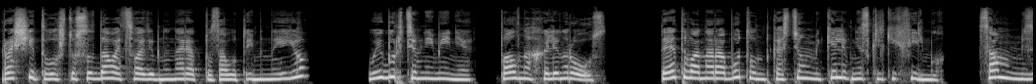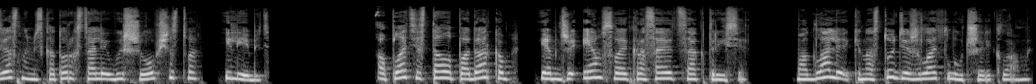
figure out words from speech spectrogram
рассчитывал, что создавать свадебный наряд позовут именно ее, выбор, тем не менее, пал на Хелен Роуз. До этого она работала над костюмами Келли в нескольких фильмах, самыми известными из которых стали «Высшее общество» и «Лебедь». А платье стало подарком MGM своей красавице-актрисе. Могла ли киностудия желать лучшей рекламы?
